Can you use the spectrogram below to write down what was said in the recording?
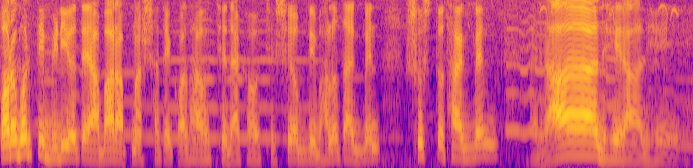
পরবর্তী ভিডিওতে আবার আপনার সাথে কথা হচ্ছে, দেখা হচ্ছে। সে অবধি ভালো থাকবেন, সুস্থ থাকবেন। রাধে রাধে।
